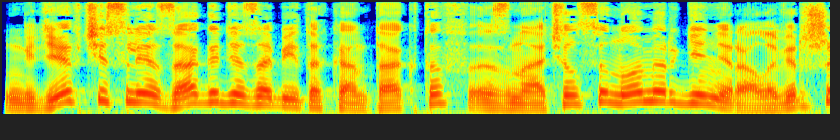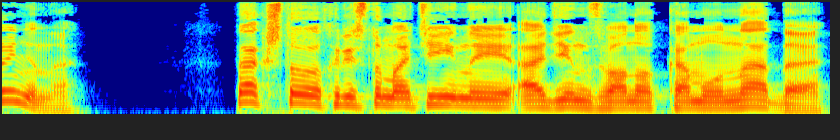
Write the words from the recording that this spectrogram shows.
где в числе загодя забитых контактов значился номер генерала Вершинина. Так что хрестоматийный «один звонок кому надо»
